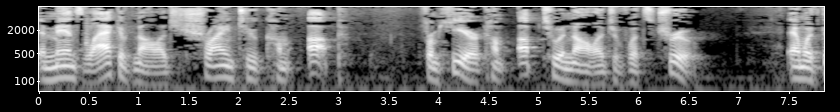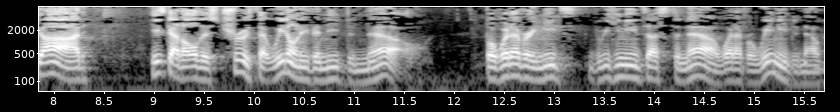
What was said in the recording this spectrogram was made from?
and man's lack of knowledge trying to come up from here, come up to a knowledge of what's true. And with God, He's got all this truth that we don't even need to know. But whatever he needs, he needs us to know, whatever we need to know,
